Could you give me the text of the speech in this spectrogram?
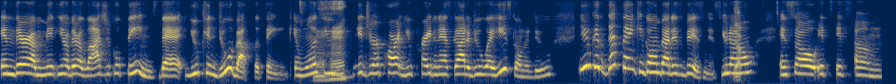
and there are you know there are logical things that you can do about the thing and once mm-hmm. you did your part and you prayed and asked god to do what he's going to do you can that thing can go about its business you know yep. and so it's it's um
